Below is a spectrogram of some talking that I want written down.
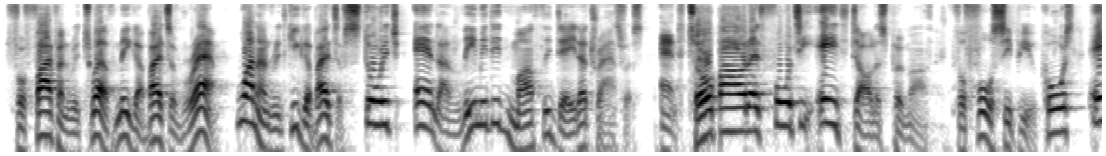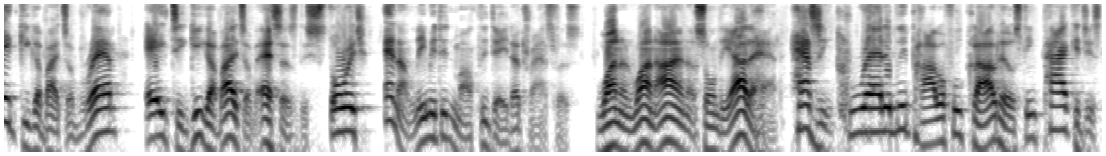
For 512 megabytes of RAM, 100 gigabytes of storage, and unlimited monthly data transfers, and top out at $48 per month. For 4 CPU cores, 8 gigabytes of RAM, 80 gigabytes of SSD storage, and unlimited monthly data transfers. One-on-one Ionos, on the other hand, has incredibly powerful cloud hosting packages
